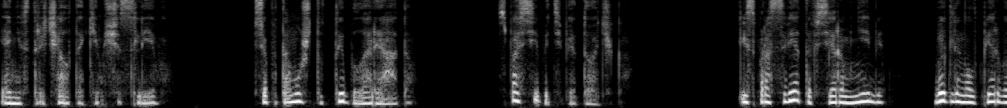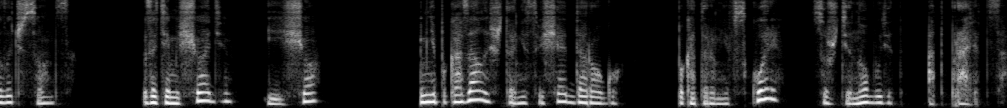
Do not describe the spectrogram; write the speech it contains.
я не встречал таким счастливым. Все потому, что ты была рядом. Спасибо тебе, дочка. Из просвета в сером небе выглянул первый луч солнца. Затем еще один и еще. И мне показалось, что они освещают дорогу, по которой мне вскоре суждено будет отправиться.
